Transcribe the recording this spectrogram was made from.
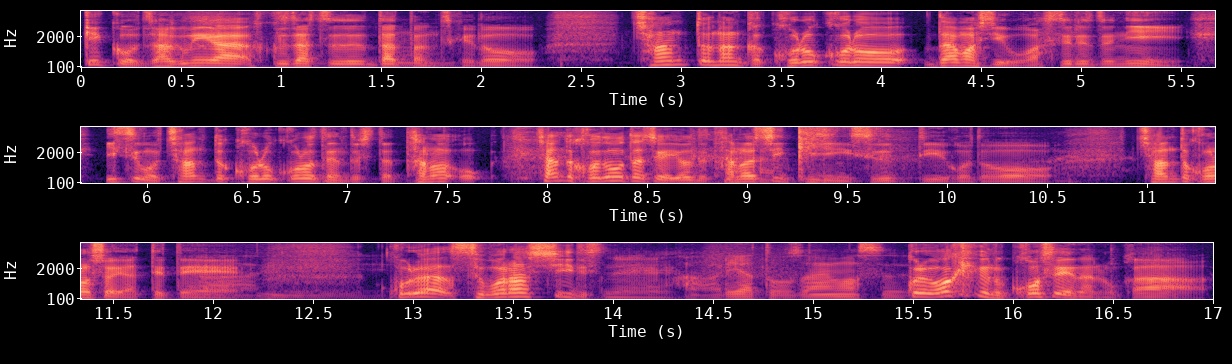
結構座組が複雑だったんですけど、ちゃんとなんかコロコロ魂を忘れずにいつもちゃんとコロコロ店としたたのちゃんと子供たちが読んで楽しい記事にするっていうことをちゃんとこの人はやっててこれは素晴らしいですね。あありがとうございます。これ脇君の個性なのか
